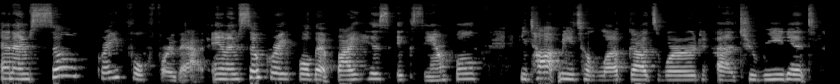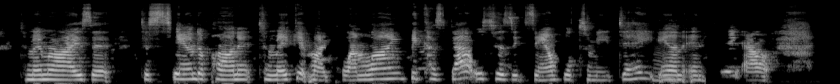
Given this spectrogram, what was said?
And I'm so grateful for that. And I'm so grateful that by his example, he taught me to love God's word, uh, to read it, to memorize it, to stand upon it, to make it my plumb line, because that was his example to me day mm. in and day out.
